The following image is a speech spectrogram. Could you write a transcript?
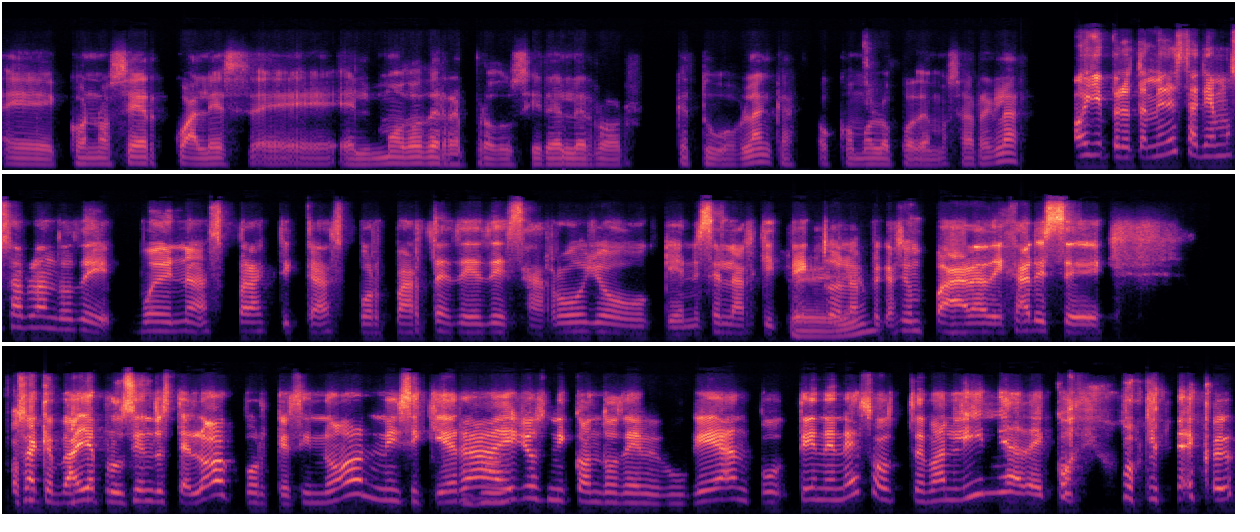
eh, conocer cuál es eh, el modo de reproducir el error que tuvo Blanca o cómo lo podemos arreglar. Oye, pero también estaríamos hablando de buenas prácticas por parte de desarrollo, o quien es el arquitecto de la aplicación, para dejar ese, o sea, que vaya produciendo este log, porque si no, ni siquiera ellos ni cuando debuguean tienen eso, se van línea de código por línea de código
